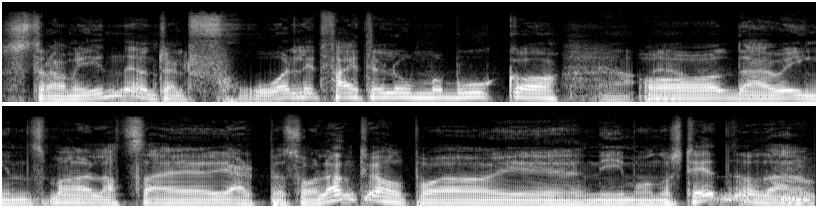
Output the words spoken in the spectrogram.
stramme inn, eventuelt få en litt feitere lommebok. Og, og det er jo ingen som har latt seg hjelpe så langt. Vi holdt på i ni måneders tid, og det er jo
